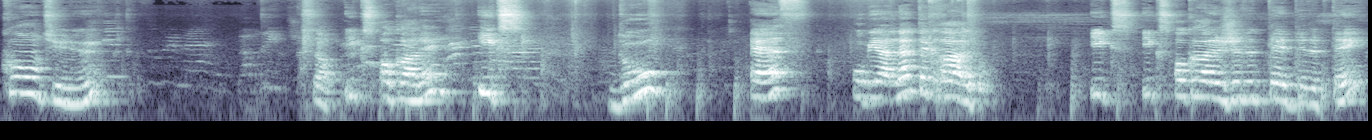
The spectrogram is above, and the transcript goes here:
continue sur x au carré x. D'où f ou bien l'intégrale x, x au carré g de t d de t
